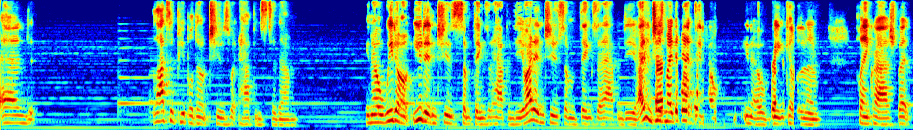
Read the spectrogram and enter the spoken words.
and lots of people don't choose what happens to them. You know, we don't. You didn't choose some things that happened to you. I didn't choose some things that happened to you. I didn't choose my dad, you know, you know, being killed in a plane crash. But,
